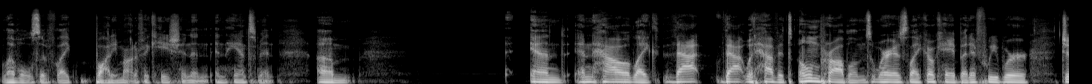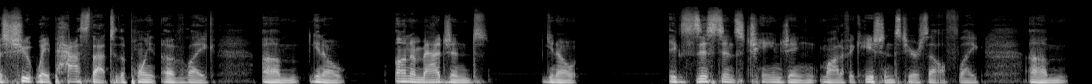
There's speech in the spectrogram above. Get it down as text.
levels of like body modification and enhancement um and and how like that that would have its own problems. Whereas like okay but if we were just shoot way past that to the point of like um you know unimagined you know existence changing modifications to yourself like um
